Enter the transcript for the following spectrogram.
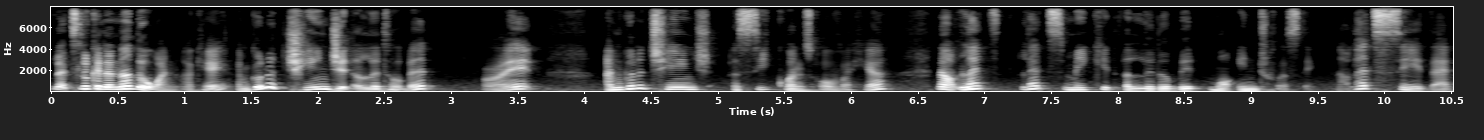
let's look at another one, okay? I'm going to change it a little bit all right i'm going to change a sequence over here. Now let's let's make it a little bit more interesting. Now let's say that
